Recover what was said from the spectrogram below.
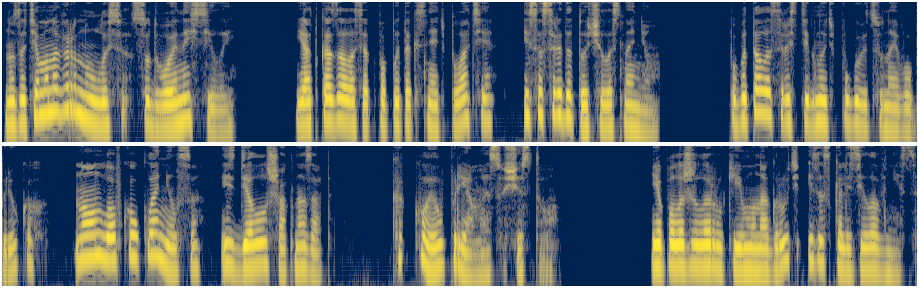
Но затем оно вернулось с удвоенной силой. Я отказалась от попыток снять платье и сосредоточилась на нем. Попыталась расстегнуть пуговицу на его брюках, но он ловко уклонился и сделал шаг назад. Какое упрямое существо. Я положила руки ему на грудь и заскользила вниз.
